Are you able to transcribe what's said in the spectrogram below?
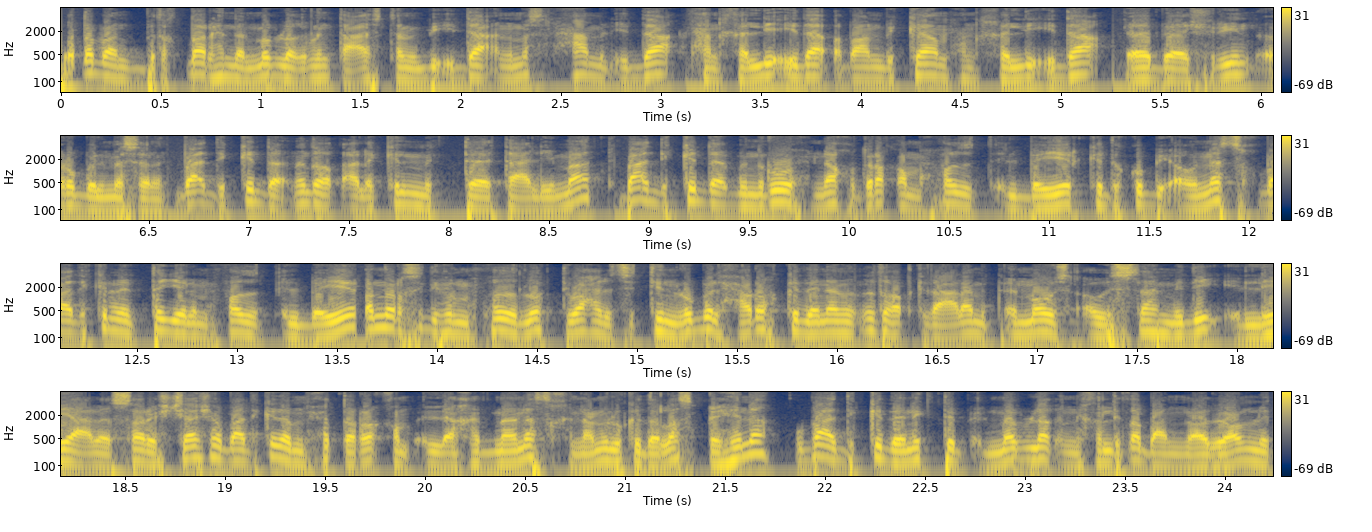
وطبعا بتختار هنا المبلغ اللي أنت عايز تعمل بيه إيداع. أنا مثلا هعمل إيداع. هنخليه إيداع طبعا بكام؟ هنخليه إيداع ب 20 روبل مثلا. بعد كده نضغط على كلمة آه، تعليمات. بعد كده بنروح ناخد رقم محفظة ال Payeer كده copy أو نسخ. وبعد كده نتجه لمحفظة ال Payeer أنا رصيدي في المحفظة دلوقتي 61 روبل. هروح كده نعمل نضغط كده علامة الماوس أو السهم دي اللي هي على يسار الشاشة وبعد كده بنحط الرقم اللي أخدناه نسخ نعمله كده لصق هنا وبعد كده نكتب المبلغ نخليه طبعا بعملة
